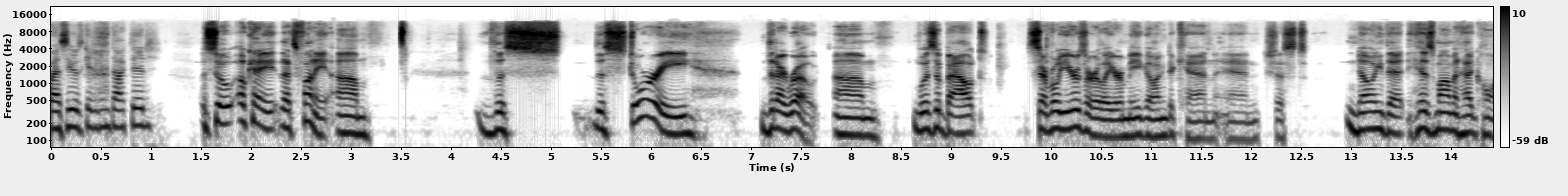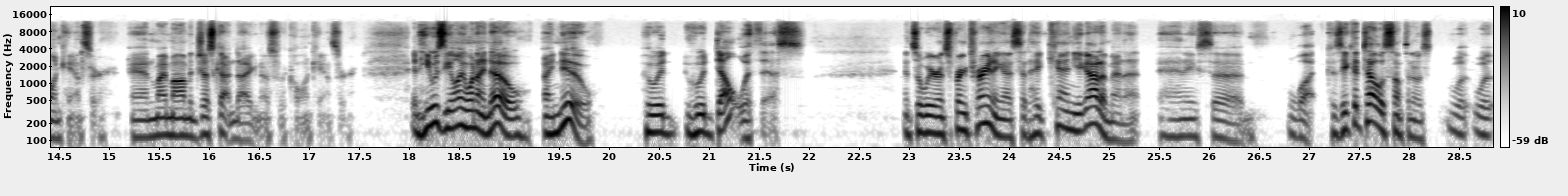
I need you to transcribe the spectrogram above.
as he was getting inducted? So okay, that's funny. Um, the the story that I wrote um, was about several years earlier, me going to Ken and just knowing that his mom had had colon cancer, and my mom had just gotten diagnosed with colon cancer, and he was the only one I know I knew who had who had dealt with this. And so we were in spring training. I said, "Hey Ken, you got a minute?" And he said, "What?" Because he could tell us something was was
